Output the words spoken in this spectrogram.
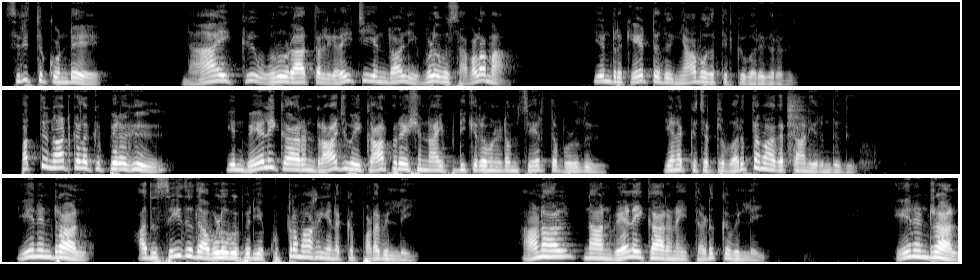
சிரித்துக்கொண்டே நாய்க்கு ஒரு ராத்தல் இறைச்சி என்றால் இவ்வளவு சபலமா? என்று கேட்டது ஞாபகத்திற்கு வருகிறது. பத்து நாட்களுக்குப் பிறகு என் வேலைக்காரன் ராஜுவை கார்ப்பரேஷன் நாய் பிடிக்கிறவனிடம் சேர்த்த பொழுது எனக்கு சற்று வருத்தமாகத்தான் இருந்தது. ஏனென்றால் அது செய்தது அவ்வளவு பெரிய குற்றமாக எனக்கு படவில்லை. ஆனால் நான் வேலைக்காரனை தடுக்கவில்லை. ஏனென்றால்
